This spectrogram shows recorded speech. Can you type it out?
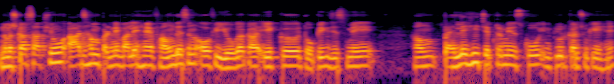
नमस्कार साथियों, आज हम पढ़ने वाले हैं फाउंडेशन ऑफ़ योगा का एक टॉपिक जिसमें हम पहले ही चैप्टर में इसको इंक्लूड कर चुके हैं।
